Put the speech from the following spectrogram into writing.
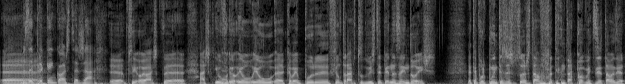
Ah, Mas é para quem gosta já. Uh, eu acho que, uh, acho que eu, eu, eu- eu acabei por filtrar tudo isto apenas em dois. Até porque muitas das pessoas estavam a tentar convencer, estavam a dizer:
